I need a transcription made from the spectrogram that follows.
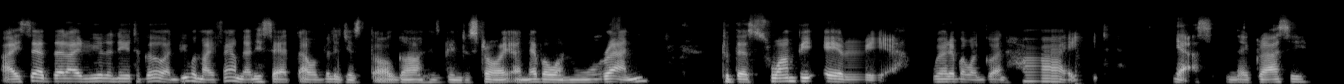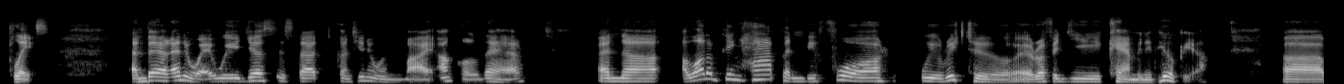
I said that I really need to go and be with my family. And he said, Our village is all gone, it's been destroyed, and everyone ran to the swampy area where everyone go and hide. Yes, in the grassy place. And there, anyway, we just start continuing my uncle there. And uh, a lot of things happened before we reached to a refugee camp in Ethiopia. Uh,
